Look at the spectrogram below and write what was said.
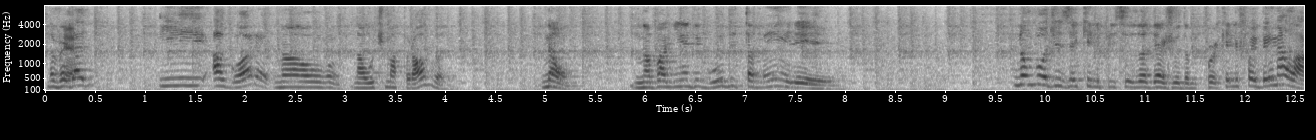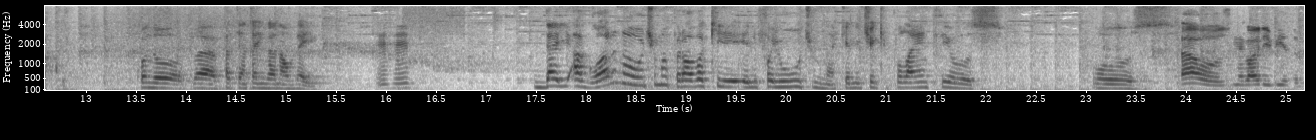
Na verdade. E agora, na, na última prova. Não. Na vaguinha de Good também ele. Não vou dizer que ele precisou de ajuda, porque ele foi bem malaco. Quando. pra, pra tentar enganar o velho. Uhum. Daí, agora na última prova que ele foi o último, né? Que ele tinha que pular entre os. Os. Ah, os negócios de vidro.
